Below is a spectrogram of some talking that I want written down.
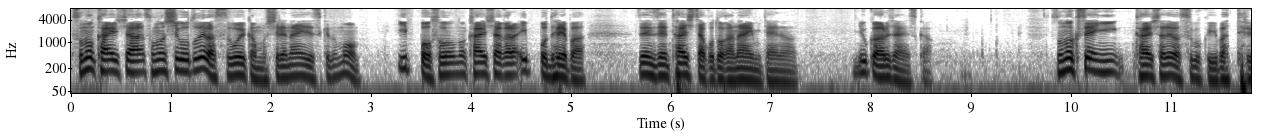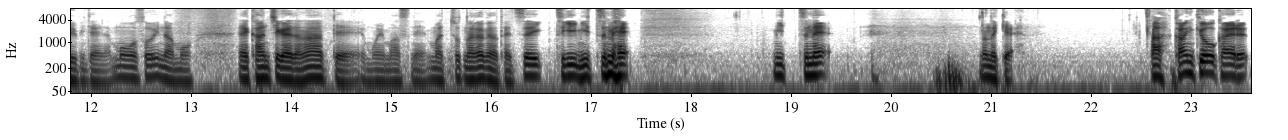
その会社、その仕事ではすごいかもしれないですけども、一歩その会社から一歩出れば全然大したことがないみたいな、よくあるじゃないですか。そのくせに会社ではすごく威張ってるみたいな、もうそういうのはもう、えー、勘違いだなって思いますね。まあちょっと長くなったんで、次、次3つ目。3つ目。なんだっけ。あ、環境を変える。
